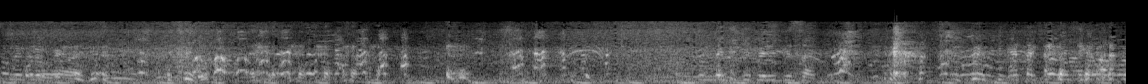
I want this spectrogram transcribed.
Суми зробили. Тут не тільки переписати. Это кровь текла по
